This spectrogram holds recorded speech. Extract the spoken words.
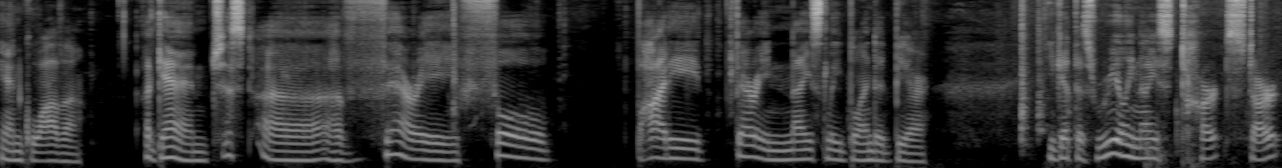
and guava again, just a, a very full bodied, very nicely blended beer. You get this really nice tart start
